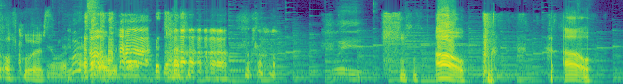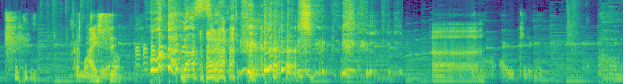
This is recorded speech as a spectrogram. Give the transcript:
of course. you know what? What? Oh. go with that. Wait. Oh. Oh. Come on, I Gio. see. What? Last second. uh, Are you kidding me? oh.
